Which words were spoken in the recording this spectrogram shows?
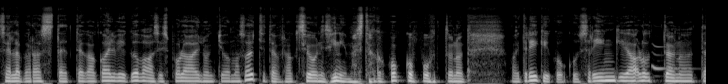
sellepärast et ega Kalvi Kõva siis pole ainult ju oma sotside fraktsioonis inimestega kokku puutunud, vaid Riigikogus ringi jalutanud,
